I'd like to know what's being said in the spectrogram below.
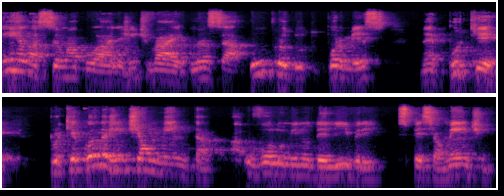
em relação à boalha, a gente vai lançar um produto por mês. Né? Por quê? Porque quando a gente aumenta o volume no delivery, especialmente,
